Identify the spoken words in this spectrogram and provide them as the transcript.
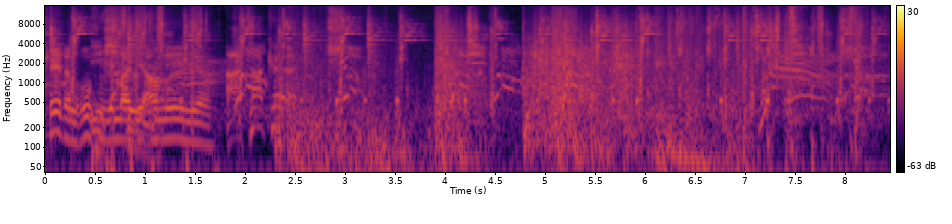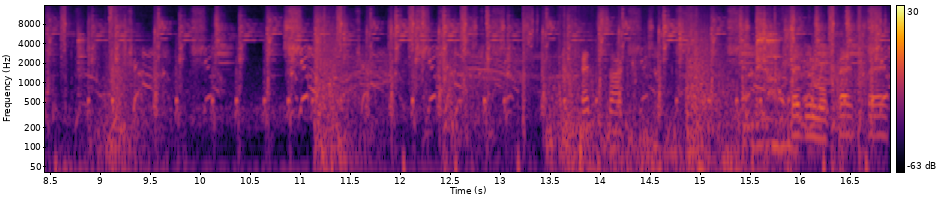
Okay, dann rufen wir mal die Armee hier. Attacke! Fettsack. Fetti mit Fettfett.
